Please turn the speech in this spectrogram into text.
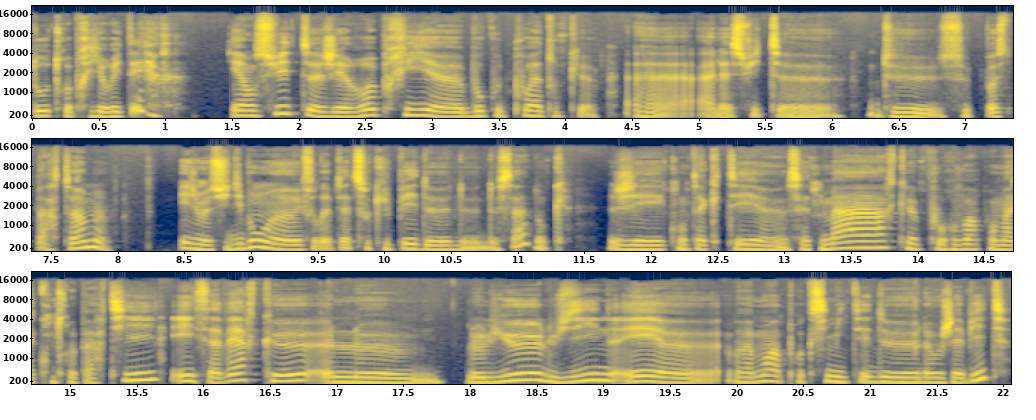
d'autres priorités. Et ensuite, j'ai repris beaucoup de poids donc à la suite de ce postpartum. Et je me suis dit bon, il faudrait peut-être s'occuper de, de, de, ça. Donc j'ai contacté euh, cette marque pour voir pour ma contrepartie et il s'avère que le, lieu, l'usine est euh, vraiment à proximité de là où j'habite.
